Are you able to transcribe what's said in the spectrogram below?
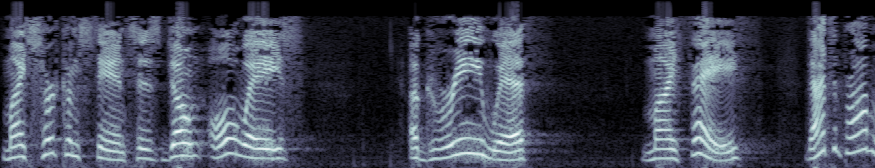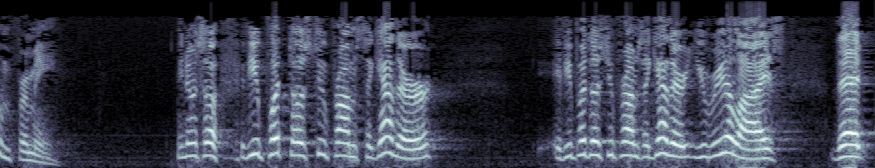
my circumstances don't always agree with my faith, that's a problem for me. You know, so if you put those two problems together, if you put those two problems together, you realize that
